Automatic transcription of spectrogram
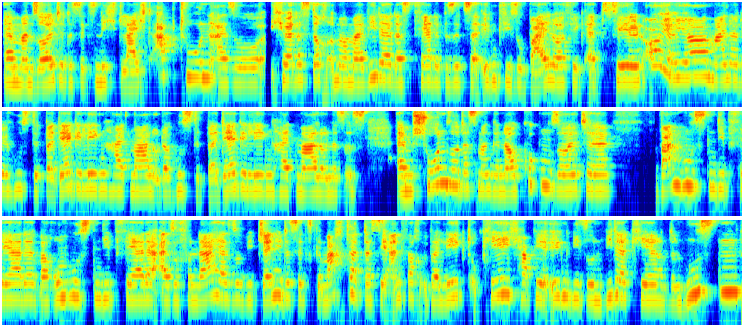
äh, man sollte das jetzt nicht leicht abtun. Also ich höre das doch immer mal wieder, dass Pferdebesitzer irgendwie so beiläufig erzählen, oh ja, ja, meiner, der hustet bei der Gelegenheit mal oder hustet bei der Gelegenheit mal. Und es ist ähm, schon so, dass man genau gucken sollte, wann husten die Pferde, warum husten die Pferde. Also von daher, so wie Jenny das jetzt gemacht hat, dass sie einfach überlegt, okay, ich habe hier irgendwie so einen wiederkehrenden Husten,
